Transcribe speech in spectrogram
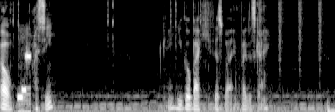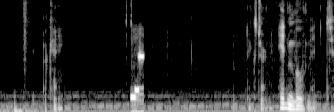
Oh, I see. Okay, you go back this way, by this guy. Okay. Next turn. Hidden movement.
